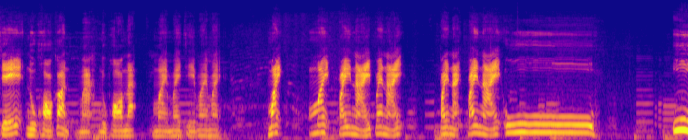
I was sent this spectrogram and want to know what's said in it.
เจ๊หนูขอก่อน มาหนูพร้อมล้วไม่ไม่เจ๊ไม่ไม่ไม่ไม่ไปไหนไปไหน ไปไหนไปไหน อู้อู้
